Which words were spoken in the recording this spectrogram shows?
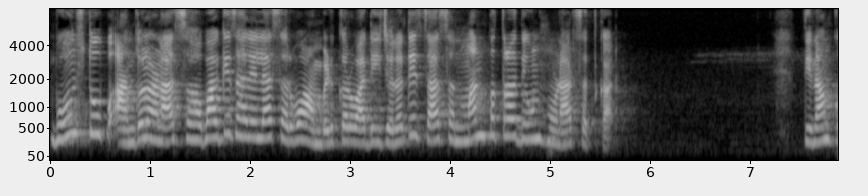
भोनस्तूप आंदोलनात सहभागी झालेल्या सर्व आंबेडकरवादी जनतेचा सन्मानपत्र देऊन होणार सत्कार. दिनांक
